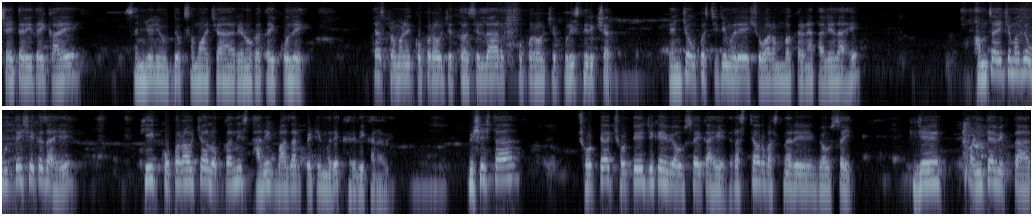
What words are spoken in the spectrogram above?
चैतरीताई काळे संजीवनी उद्योग समूहाच्या रेणुकाताई कोले त्याचप्रमाणे कोपरावचे तहसीलदार कोपरावचे पोलीस निरीक्षक यांच्या उपस्थितीमध्ये शुभारंभ करण्यात आलेला आहे. आमचा याच्यामागे उद्देश एकच आहे की कोपरावच्या लोकांनी स्थानिक बाजारपेठेमध्ये खरेदी करावी. विशेषतः छोट्या छोटे जे काही व्यावसायिक आहेत रस्त्यावर बसणारे व्यावसायिक की जे पणत्या विकतात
